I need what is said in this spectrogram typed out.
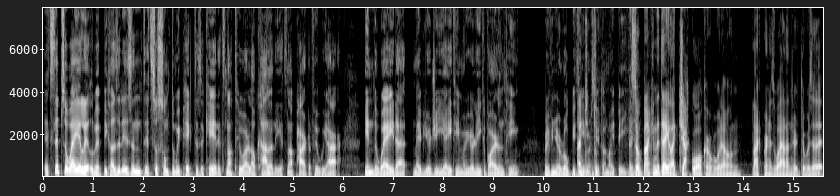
it slips away a little bit because it isn't. It's just something we picked as a kid. It's not to our locality. It's not part of who we are, in the way that maybe your GAA team or your League of Ireland team, or even your rugby team do- or do- something might be. So know? back in the day, like Jack Walker would own Blackburn as well, and there, there was a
